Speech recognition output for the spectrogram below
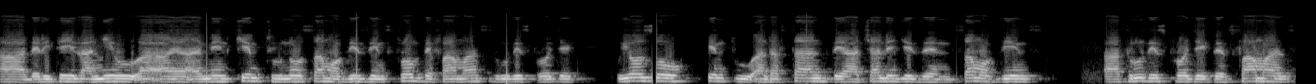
uh, the retailer knew, uh, I, I, mean, came to know some of these things from the farmers through this project. We also came to understand their challenges and some of these uh, through this project as farmers.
